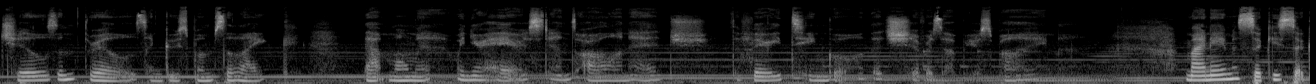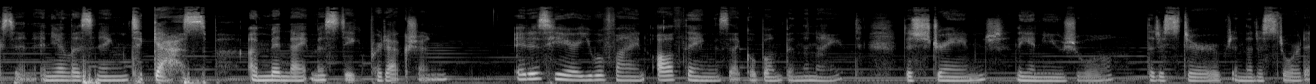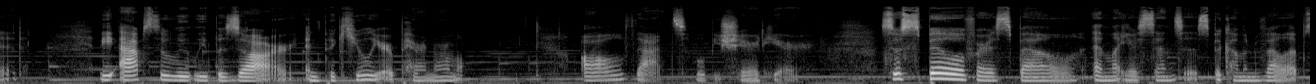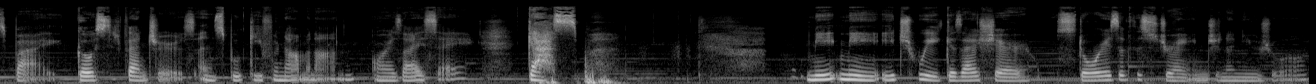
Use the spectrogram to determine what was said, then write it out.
chills and thrills and goosebumps alike. That moment when your hair stands all on edge, the very tingle that shivers up your spine. My name is Suki Sixton, and you're listening to Gasp, a Midnight Mystique production. It is here you will find all things that go bump in the night the strange, the unusual, the disturbed, and the distorted, the absolutely bizarre and peculiar paranormal. All of that will be shared here. So spill for a spell and let your senses become enveloped by ghost adventures and spooky phenomenon, or as I say, gasp. Meet me each week as I share stories of the strange and unusual.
